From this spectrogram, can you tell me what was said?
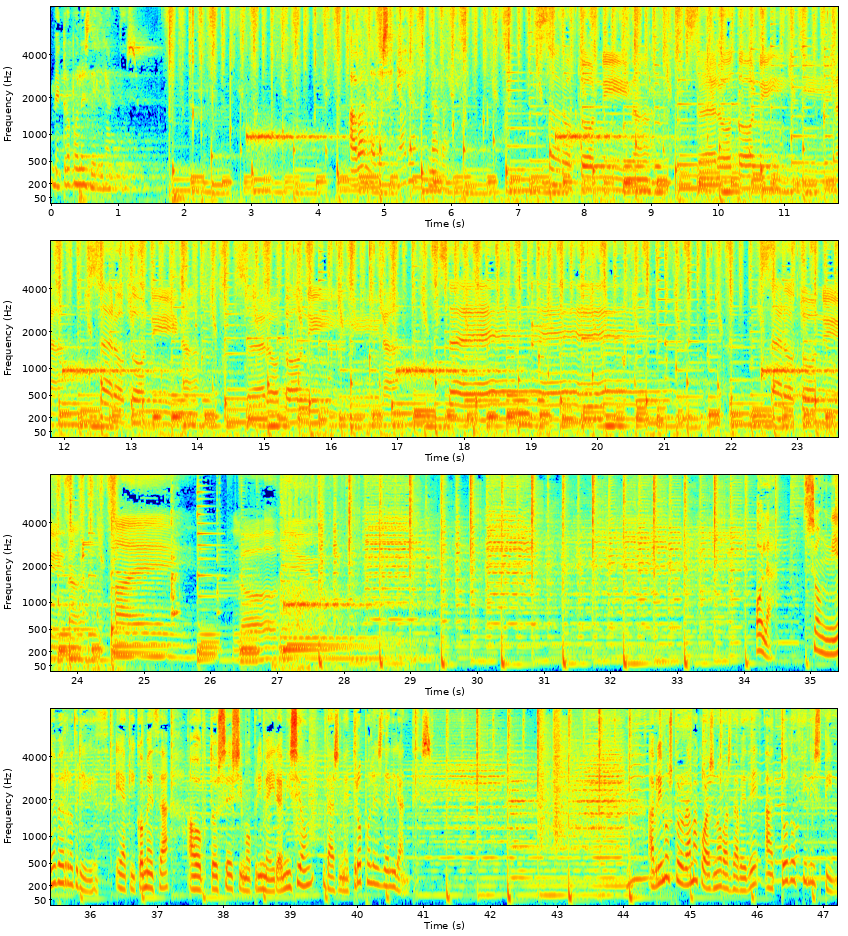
Metrópoles delirantes. A banda deseñada na radio. Serotonina, serotonina, serotonina, serotonina, serotonina. Ola, son Nieve Rodríguez e aquí comeza a 81ª emisión das Metrópoles Delirantes. Abrimos programa coas novas da BD a todo Filispín.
